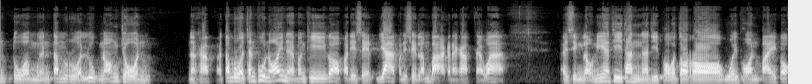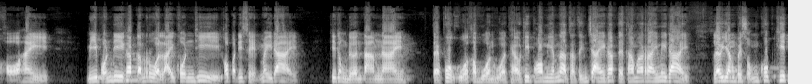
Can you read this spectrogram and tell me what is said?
ำตัวเหมือนตำรวจลูกน้องโจรนะครับตำรวจชั้นผู้น้อยเนี่ยบางทีก็ปฏิเสธยากปฏิเสธลำบากนะครับ แต่ว่าไอ้สิ่งเหล่านี้ที่ท่านอดีตพบตรอวยพรไปก็ขอให้มีผลดีครับตำรวจหลายคนที่เขาปฏิเสธไม่ได้ ที่ต้องเดินตามนาย แต่พวกหัวขบวนหัวแถวที่พอมีอำนาจตัดสินใจครับ แต่ทำอะไรไม่ได้ แล้วยังไปสมคบคิด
